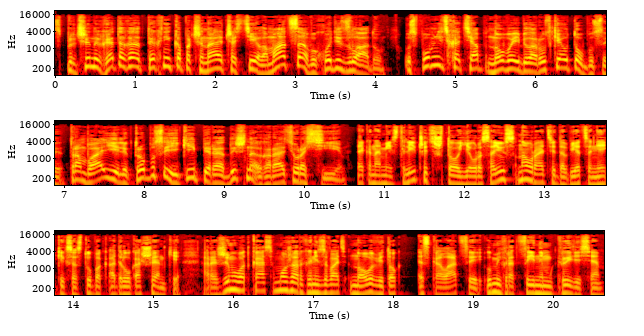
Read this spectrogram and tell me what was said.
З прычыны гэтага тэхніка пачынае часцей ламацца, выходзіць з ладу. Успомніць хаця б новыя беларускія аўтобусы, трамваі і электробусы, якія перыядычна гараць у рассіі. Эканаміст лічыць, што Еўросаюз наўрад ці даб'ецца нейкіх саступак ад лукашэнкі, рэжым у адказ можа арганізаваць новы віток эскалацыі ў міграцыйным крызісе.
